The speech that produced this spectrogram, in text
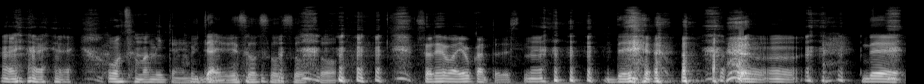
はいはいはい。王様みたいに、ね。みたいにねそうそうそうそう それは良かったですね。でうんうん。で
